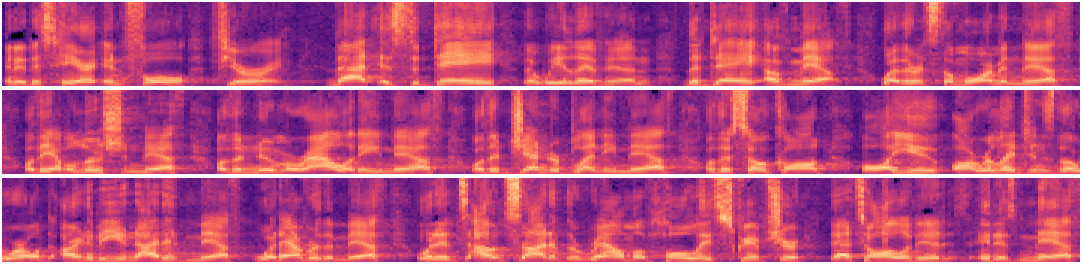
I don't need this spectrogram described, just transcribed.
and it is here in full fury. That is the day that we live in, the day of myth whether it's the Mormon myth or the evolution myth or the new morality myth or the gender blending myth or the so-called all you all religions of the world are to be united myth, whatever the myth, when it's outside of the realm of holy scripture, that's all it is. It is myth.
